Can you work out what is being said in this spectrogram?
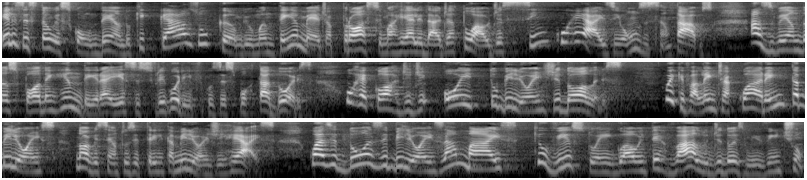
eles estão escondendo que, caso o câmbio mantenha a média próxima à realidade atual de R$ 5,11, as vendas podem render a esses frigoríficos exportadores o recorde de 8 bilhões de dólares o equivalente a 40 bilhões 930 milhões de reais, quase 12 bilhões a mais que o visto em igual intervalo de 2021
